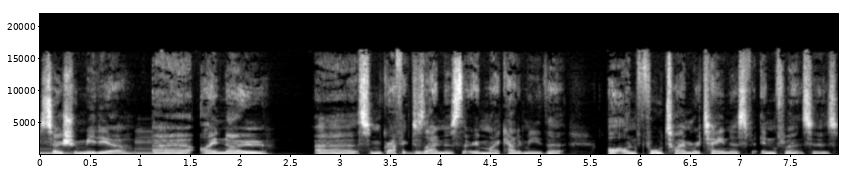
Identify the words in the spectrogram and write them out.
social media. Uh, I know uh, some graphic designers that are in my academy that are on full-time retainers for influencers.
